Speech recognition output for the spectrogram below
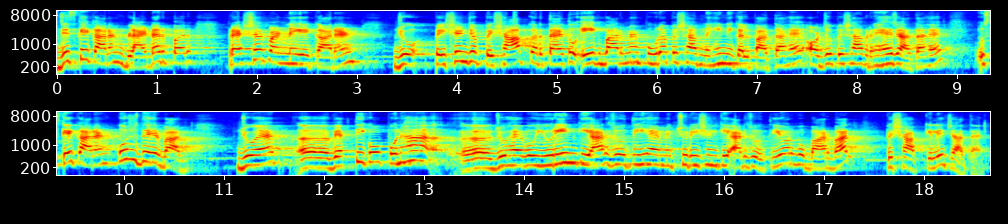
जिसके कारण ब्लैडर पर प्रेशर पड़ने के कारण जो पेशेंट जब पेशाब करता है तो एक बार में पूरा पेशाब नहीं निकल पाता है और जो पेशाब रह जाता है, उसके कारण कुछ देर बाद जो है व्यक्ति को पुनः जो है वो यूरिन की अर्ज़ होती है मिक्चुरेशन की अर्ज़ होती है और वो बार बार पेशाब के लिए जाता है।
